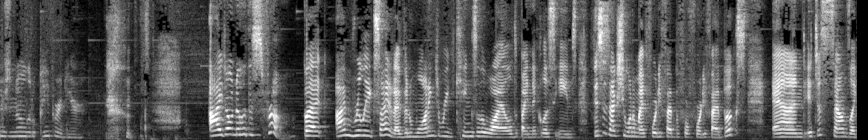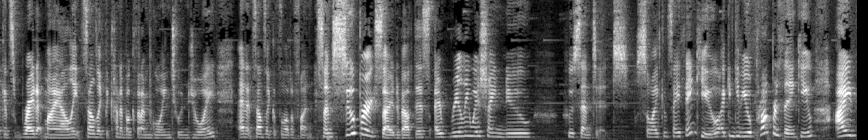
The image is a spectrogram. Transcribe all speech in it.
There's no little paper in here. I don't know who this is from, but I'm really excited. I've been wanting to read Kings of the Wild by Nicholas Eames. This is actually one of my 45 before 45 books, and it just sounds like it's right up my alley. It sounds like the kind of book that I'm going to enjoy, and it sounds like it's a lot of fun. So I'm super excited about this. I really wish I knew who sent it so I can say thank you. I can give you a proper thank you. I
